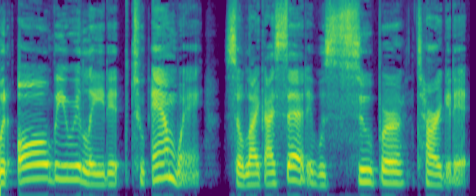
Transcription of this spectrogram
would all be related to Amway. So, like I said, it was super targeted.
